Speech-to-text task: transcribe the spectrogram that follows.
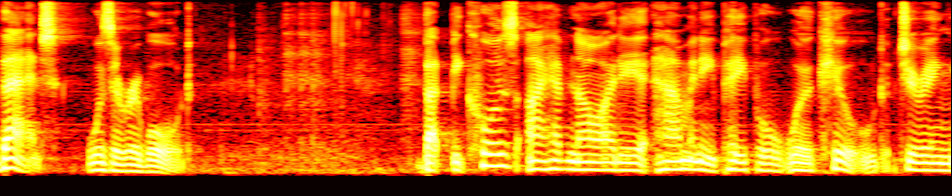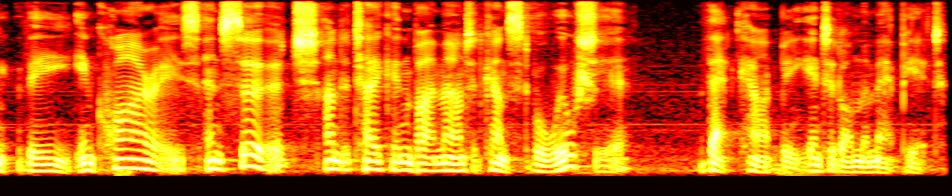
That was a reward. But because I have no idea how many people were killed during the inquiries and search undertaken by Mounted Constable Wilshire, that can't be entered on the map yet.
